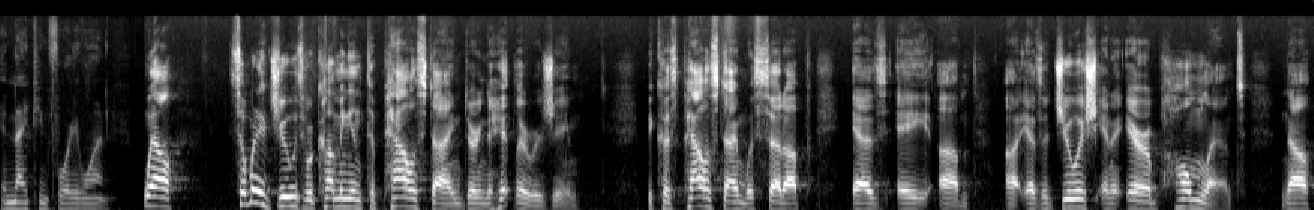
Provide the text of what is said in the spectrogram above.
in 1941. Well, so many Jews were coming into Palestine during the Hitler regime because Palestine was set up as a, um, uh, as a Jewish and an Arab homeland. Now,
